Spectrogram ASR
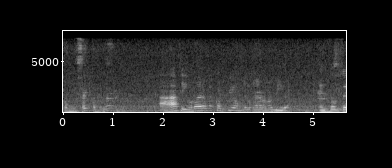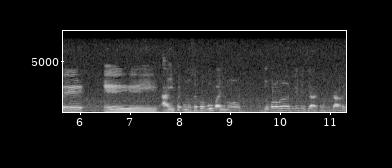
Como insectos, ¿verdad? Ajá, sí, uno era un escorpión y el otro era una hormiga. Entonces, eh, ahí pues, uno se preocupa y uno, yo por lo menos de pequeño decía, como que,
